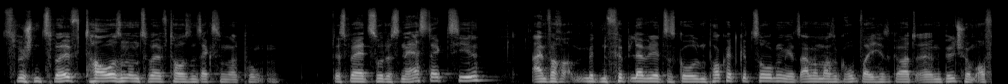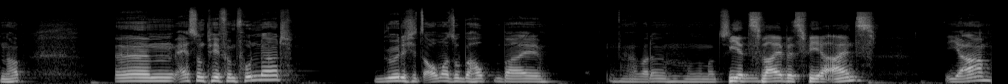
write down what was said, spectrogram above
zwischen 12.000 und 12.600 Punkten. Das wäre jetzt so das Nasdaq-Ziel. Einfach mit einem FIP-Level jetzt das Golden Pocket gezogen. Jetzt einfach mal so grob, weil ich jetzt gerade äh, einen Bildschirm offen habe. Ähm, S&P 500 würde ich jetzt auch mal so behaupten bei, na, warte, machen wir mal 4,2 bis 4,1. Ja,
